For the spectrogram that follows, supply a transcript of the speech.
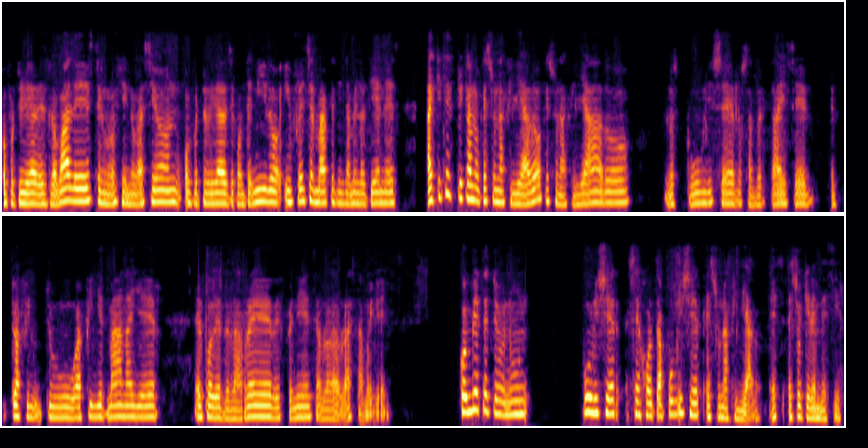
oportunidades globales, tecnología e innovación, oportunidades de contenido, influencer marketing también lo tienes. Aquí te explican lo que es un afiliado, que es un afiliado, los publishers, los advertisers, tu, tu affiliate manager, el poder de la red, experiencia, bla, bla, bla, está muy bien. Conviértete en un publisher, CJ Publisher es un afiliado, eso quieren decir.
